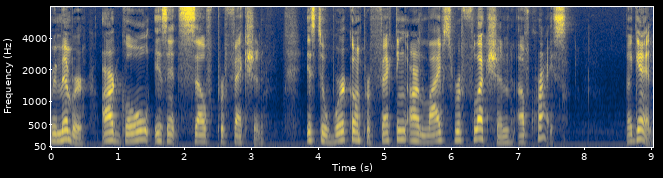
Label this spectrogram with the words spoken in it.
Remember, our goal isn't self perfection it's to work on perfecting our life's reflection of Christ. Again,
